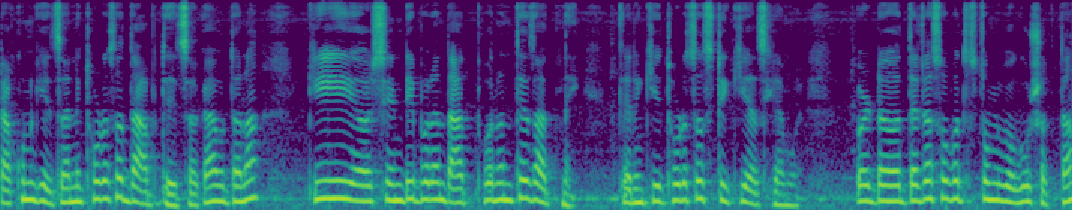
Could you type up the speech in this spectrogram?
टाकून घ्यायचं आणि थोडंसं दाब द्यायचा. काय होतं ना की शेंडीपर्यंत आतपर्यंत ते जात नाही. कारण की थोडंसं स्टिकी असल्यामुळे. बट त्याच्यासोबतच तुम्ही बघू शकता.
